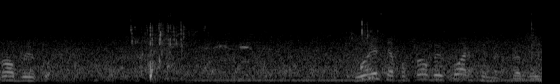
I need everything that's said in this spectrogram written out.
Попробую. Я попробую корчами пробити.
